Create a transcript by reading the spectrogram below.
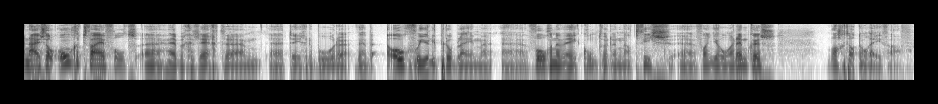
En hij zal ongetwijfeld eh, hebben gezegd ehm, eh, tegen de boeren, we hebben ook voor jullie problemen. Eh, volgende week komt er een advies eh, van Johan Remkes. Wacht dat nog even af.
